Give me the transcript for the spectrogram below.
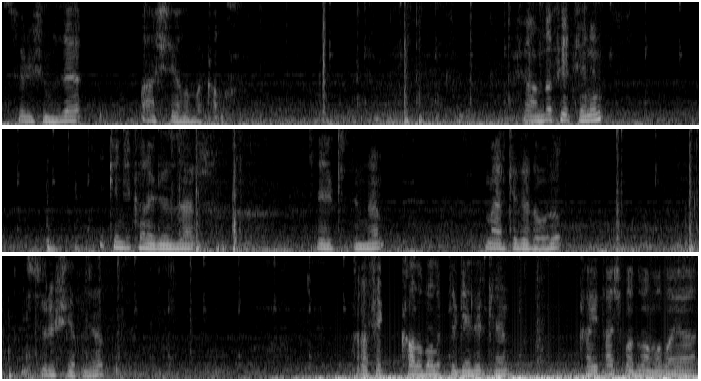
Sürüşümüze başlayalım bakalım. Şu anda Fethiye'nin ikinci Karagözler mevkisinden merkeze doğru bir sürüş yapacağız. Trafik kalabalıktı gelirken kayıt açmadım ama bayağı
